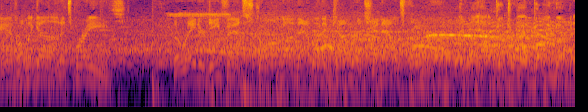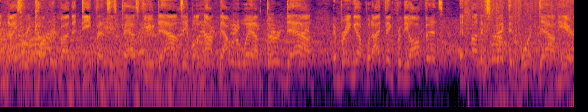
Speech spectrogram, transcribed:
and... From the gun, it's Brees. The Raider defense strong on that one in coverage, and now it's fourth. They really had a good drive going there, but a nice recovery by the defense these past few downs, able to knock that one away on third down and bring up what I think for the offense, an unexpected fourth down here.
